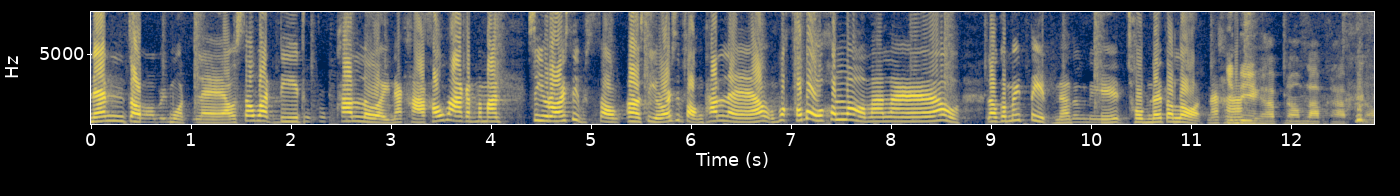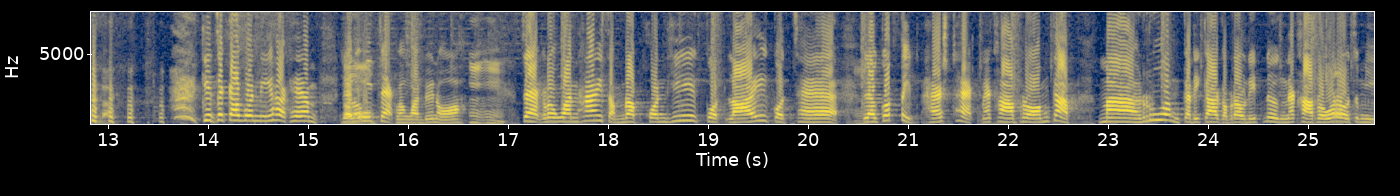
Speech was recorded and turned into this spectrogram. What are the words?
แน่นจอไปหมดแล้ว สวัสดีทุกๆท่านเลยนะคะ เข้ามากันประมาณ 412เอ่อ412 ท่านแล้วเขาบอกว่าคนหล่อมาแล้ว เราก็ไม่ติดนะตรงนี้ชมได้ตลอดนะคะ ยินดีครับ น้อมรับครับ น้อมรับ กิจกรรมวันนี้ค่ะเข้มเดี๋ยวเราผมมีแจกรางวัลด้วยเนาะอืมอืม แจกรางวัลให้สำหรับคนที่กดไลค์กดแชร์อืมแล้วก็ติดแฮชแท็กนะคะ พร้อมกับมาร่วมกติกากับเรานิดนึงนะคะ เพราะว่าครับเราจะมี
